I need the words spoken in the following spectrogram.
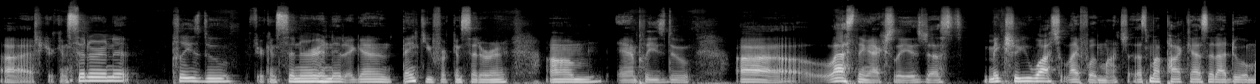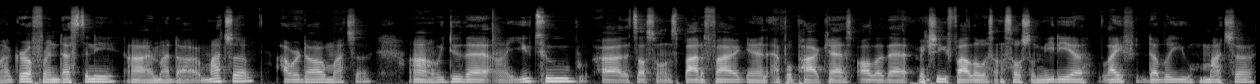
uh, if you're considering it, please do. If you're considering it again, thank you for considering. Um, and please do. Uh, last thing actually is just make sure you watch Life with Matcha. That's my podcast that I do with my girlfriend Destiny uh, and my dog Matcha, our dog Matcha. Uh, we do that on YouTube. Uh, that's also on Spotify again, Apple Podcasts, all of that. Make sure you follow us on social media. Life W Matcha.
